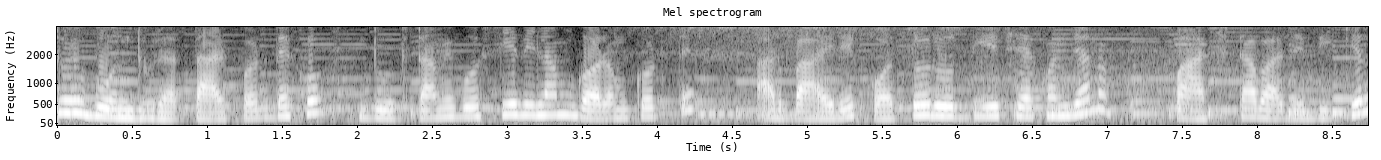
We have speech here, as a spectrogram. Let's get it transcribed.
তো বন্ধুরা, তারপর দেখো দুধটা আমি বসিয়ে দিলাম গরম করতে। আর বাইরে কত রোদ দিয়েছে এখন জানো? পাঁচটা বাজে বিকেল,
